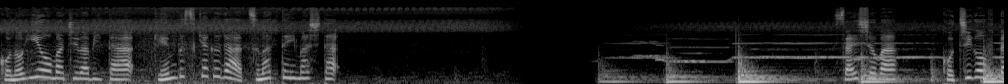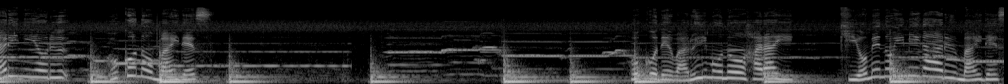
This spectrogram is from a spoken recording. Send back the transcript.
この日を待ちわびた見物客が集まっていました。最初はこちご2人による矛の舞です。矛で悪いものを払い清めの意味がある舞です。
